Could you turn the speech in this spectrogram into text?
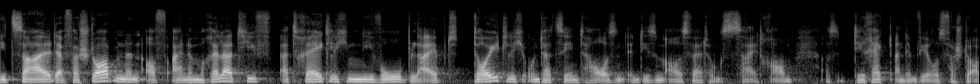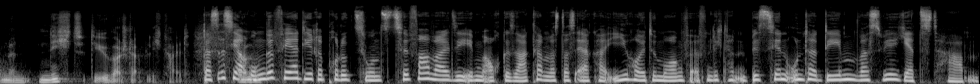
die Zahl der Verstorbenen auf einem relativ erträglichen Niveau bleibt, deutlich unter 10.000 in diesem Auswertungszeitraum, also direkt an dem Virus Verstorbenen, nicht die Übersterblichkeit. Das ist ja ähm, ungefähr die Reproduktionsziffer, weil Sie eben auch gesagt haben, was das RKI heute Morgen veröffentlicht hat, ein bisschen unter dem, was wir jetzt haben.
